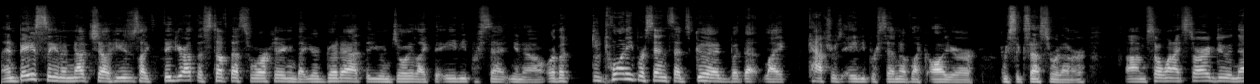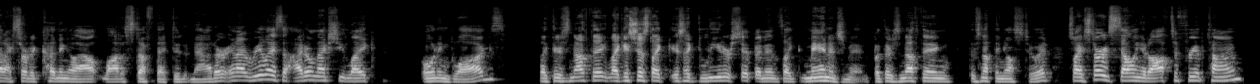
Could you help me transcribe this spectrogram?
And basically, in a nutshell, he's just like, figure out the stuff that's working, that you're good at, that you enjoy, like the 80%, you know, or the, the 20% that's good, but that like captures 80% of like all your, your success or whatever. Um, so when I started doing that, I started cutting out a lot of stuff that didn't matter. And I realized that I don't actually like owning blogs. Like there's nothing like it's just like it's like leadership and it's like management, but there's nothing there's nothing else to it. So I started selling it off to free up time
